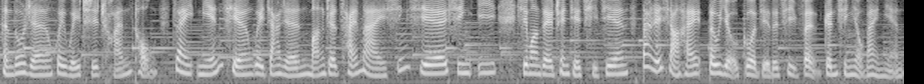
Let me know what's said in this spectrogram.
很多人会维持传统，在年前为家人忙着采买新鞋、新衣，希望在春节期间，大人小孩都有过节的气氛，跟亲友拜年。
